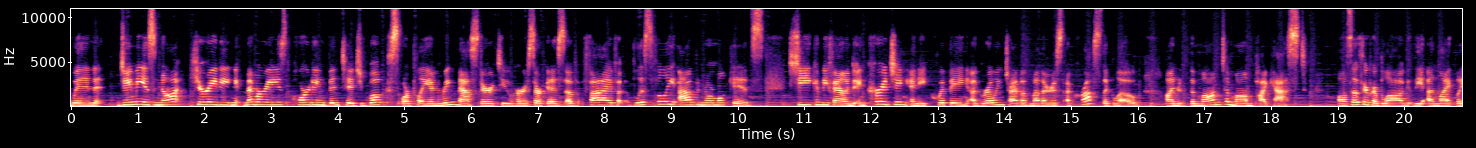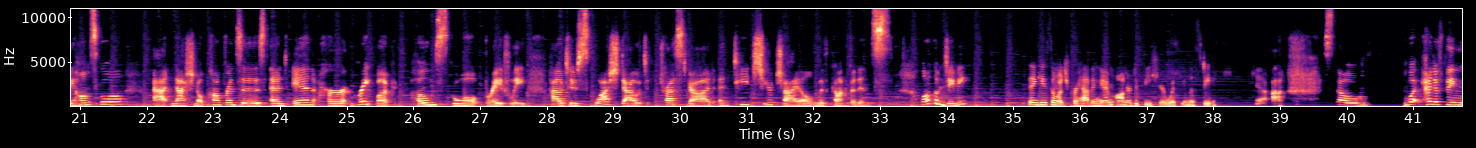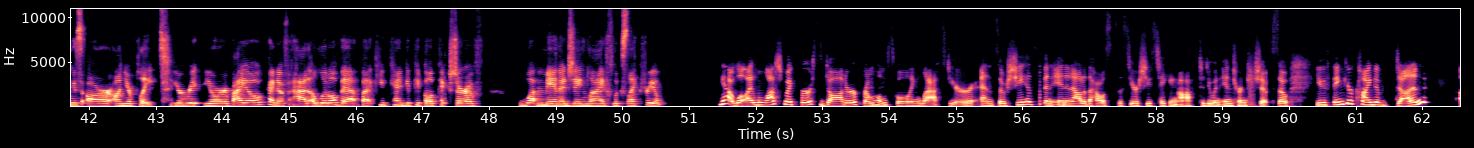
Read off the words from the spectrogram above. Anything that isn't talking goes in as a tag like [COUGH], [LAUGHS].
when Jamie is not curating memories, hoarding vintage books, or playing ringmaster to her circus of five blissfully abnormal kids, she can be found encouraging and equipping a growing tribe of mothers across the globe on the Mom to Mom podcast. Also, through her blog, The Unlikely Homeschool, at national conferences, and in her great book, Homeschool Bravely How to Squash Doubt, Trust God, and Teach Your Child with Confidence. Welcome, Jamie. Thank you so much for having me. I'm honored to be here with you, Mystie. Yeah. So, what kind of things are on your plate? Your your bio kind of had a little bit, but can you kind of give people a picture of what managing life looks like for you? Yeah, well, I launched my first daughter from homeschooling last year. And so she has been in and out of the house this year. She's taking off to do an internship. So you think you're kind of done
